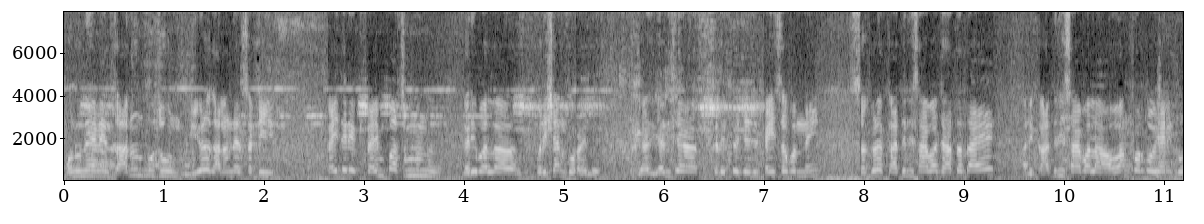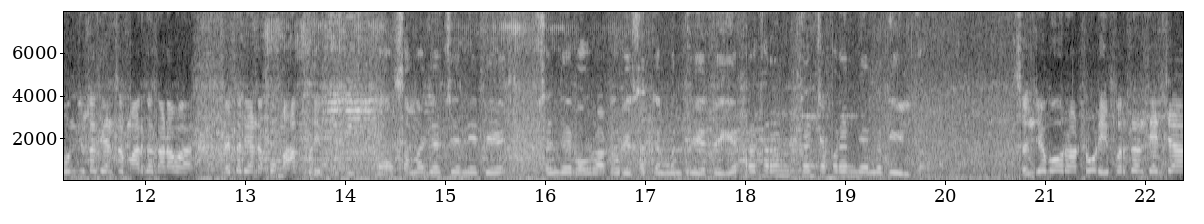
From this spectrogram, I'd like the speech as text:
म्हणून याने जाणून बुजून वेळ घालवण्यासाठी काहीतरी एक टाईमपास म्हणून गरिबाला परेशान करू राहिले. या- यांच्या कलेक्टरचे काही संबंध नाही. सगळं कादरी साहेबाच्या हातात आहे आणि कादरी साहेबाला आवाहन करतो यांनी दोन दिवसात यांचा मार्ग काढावा नाहीतर यांना खूप महाग पडेल. समाजाचे नेते संजय भाऊ राठोडे सध्या मंत्री येते हे प्रकरण त्यांच्यापर्यंत नेण्यात येईल का? संजय भाऊ राठोड हे प्रकरण त्यांच्या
